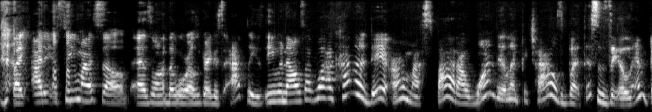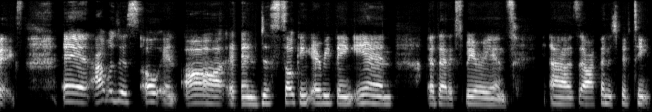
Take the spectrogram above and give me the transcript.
Like, I didn't see myself as one of the world's greatest athletes, even though I was like, well, I kind of did earn my spot. I won the Olympic trials, but this is the Olympics. And I was just so in awe and just soaking everything in at that experience. Uh, so I finished 15th.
